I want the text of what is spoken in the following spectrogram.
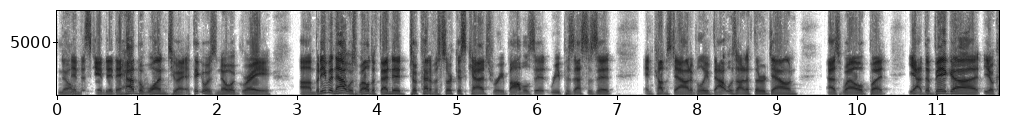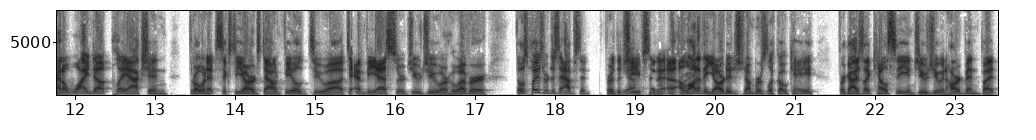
No, in this game. They, they had the one to, I think it was Noah Gray. Um, but even that was well defended, took kind of a circus catch where he bobbles it, repossesses it, and comes down. I believe that was on a third down as well. But yeah, the big, uh, you know, kind of wind up play action, throwing it 60 yards downfield to, uh, to MVS or Juju or whoever, those plays were just absent for the Yeah, Chiefs. And a, a lot of the yardage numbers look okay for guys like Kelce and Juju and Hardman, but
